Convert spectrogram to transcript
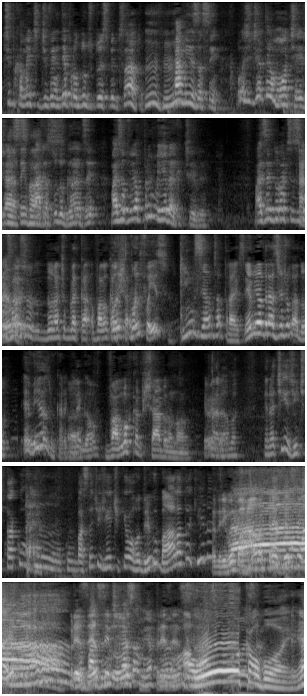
tipicamente, de vender produtos do Espírito Santo. Camisa, assim. Hoje em dia tem um monte aí, já É, tem marcas várias. tudo grandes aí. Mas eu fui a primeira que tive. Mas aí durante esses Caramba. dois anos, durante o Black o valor Quando, capixaba. quando foi isso? 15 anos atrás. Eu e o Andrezinho jogador. É mesmo, cara, que legal. Valor capixaba era o nome. Caramba. Renatinho, a gente tá com, com, com bastante gente aqui, ó. O Rodrigo Bala tá aqui, né? Rodrigo Ah, Barra, ah, presença ilustre. Presença casamento, ilustre. Presença Aô, cowboy! Não, É?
